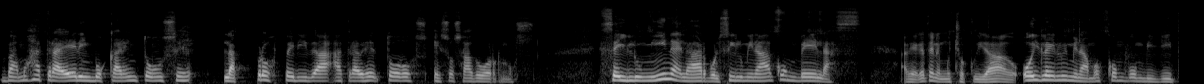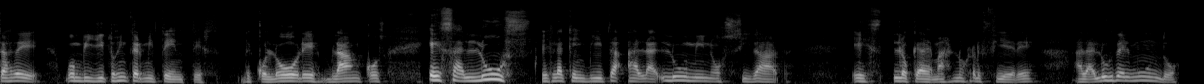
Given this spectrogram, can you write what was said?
vamos a traer, invocar entonces la prosperidad a través de todos esos adornos. Se ilumina el árbol, se iluminaba con velas. Había que tener mucho cuidado. Hoy la iluminamos con bombillitas de, bombillitos intermitentes de colores blancos. Esa luz es la que invita a la luminosidad. Es lo que además nos refiere a la luz del mundo.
